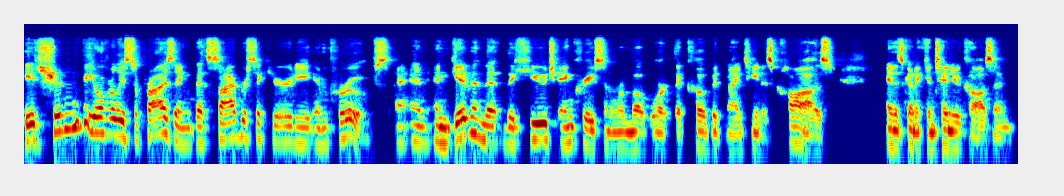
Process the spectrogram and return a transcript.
it shouldn't be overly surprising that cybersecurity improves. And, and given the, the huge increase in remote work that COVID 19 has caused and is going to continue causing,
